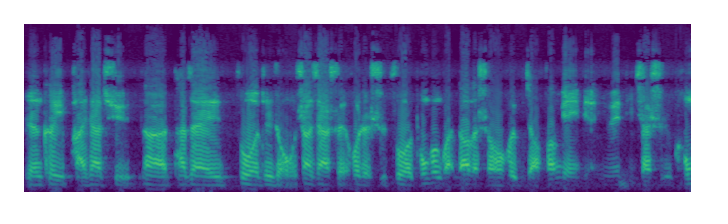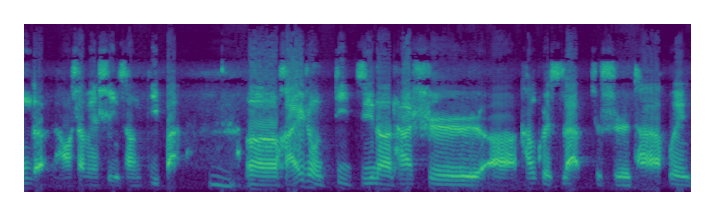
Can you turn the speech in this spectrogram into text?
人可以爬下去。那他在做这种上下水或者是做通风管道的时候会比较方便一点，因为底下是空的，然后上面是一层地板。嗯，呃，还有一种地基呢，它是呃 concrete slab，就是它会。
